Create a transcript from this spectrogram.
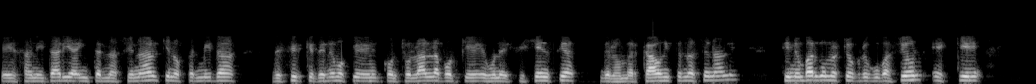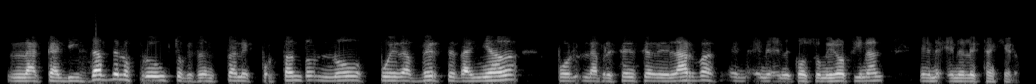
eh, sanitaria internacional que nos permita decir que tenemos que controlarla porque es una exigencia de los mercados internacionales. Sin embargo, nuestra preocupación es que la calidad de los productos que se están exportando no pueda verse dañada por la presencia de larvas en, el consumidor final en, el extranjero.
